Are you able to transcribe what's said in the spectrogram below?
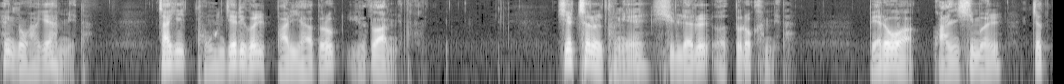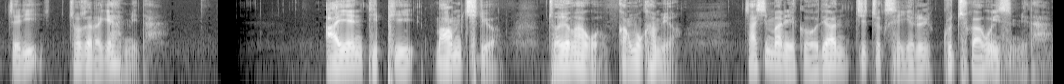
행동하게 합니다. 자기 통제력을 발휘하도록 유도합니다. 실천을 통해 신뢰를 얻도록 합니다. 배려와 관심을 적절히 조절하게 합니다. INTP 마음치료 조용하고 감옥하며 자신만의 거대한 지적 세계를 구축하고 있습니다.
